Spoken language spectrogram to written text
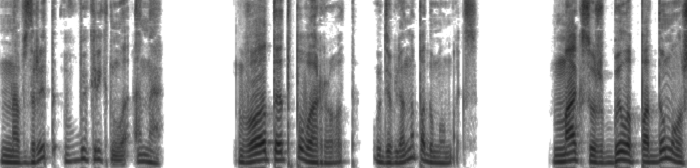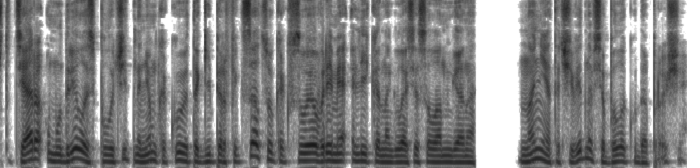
На взрыд выкрикнула она. Вот это поворот, удивленно подумал Макс. Макс уж было подумал, что Тиара умудрилась получить на нем какую-то гиперфиксацию, как в свое время Лика на гласе Салангана. Но нет, очевидно, все было куда проще.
